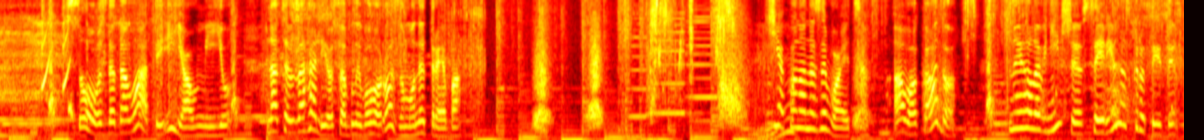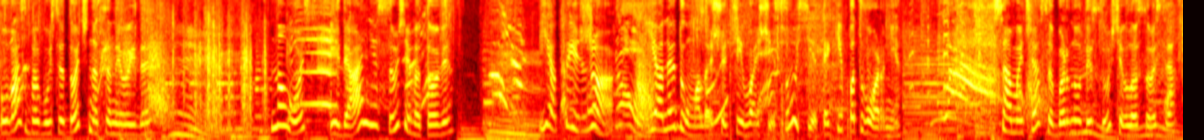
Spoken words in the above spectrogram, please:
Соус додавати і я вмію. На це взагалі особливого розуму не треба. Як воно називається? Авокадо? Найголовніше все рівно скрутити. У вас, бабусю, точно це не вийде. Ну ось, ідеальні суші готові. Який жах! Я не думала, що ці ваші сусі такі потворні. Саме час обернути суші в лосося.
